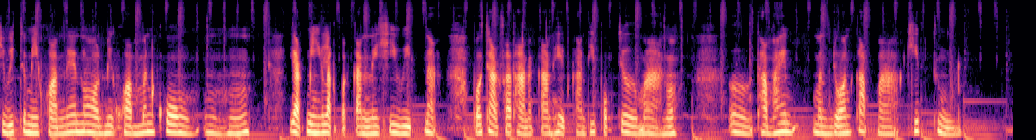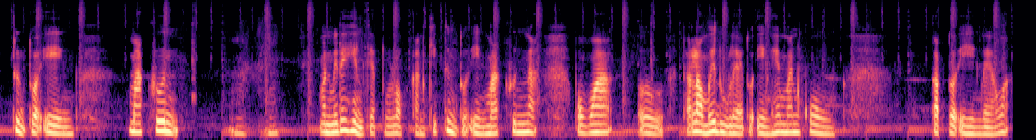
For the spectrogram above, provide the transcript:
ชีวิตจะมีความแน่นอนมีความมั่นคง อือฮึอยากมีหลักประกันในชีวิตน่ะ เพราะจากสถานการณ์เหตุการณ์ที่พบเจอมาเนาะเออทำให้มันย้อนกลับมาคิดถึงถึงตัวเองมากขึ้น มันไม่ได้เห็นแก่ตัวหรอกการคิดถึงตัวเองมากขึ้นน่ะ เพราะว่า เออ ถ้าเราไม่ดูแลตัวเองให้มั่นคงกับตัวเองแล้วอะ่ะ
